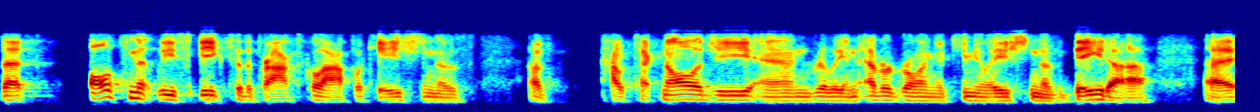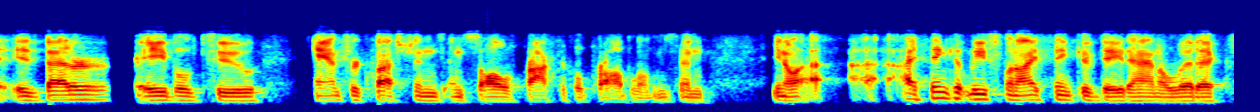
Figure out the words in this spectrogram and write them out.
that ultimately speak to the practical application of, of how technology and really an ever growing accumulation of data uh, is better able to answer questions and solve practical problems. And, you know, I, I think at least when I think of data analytics,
